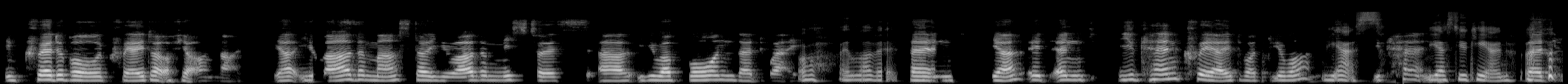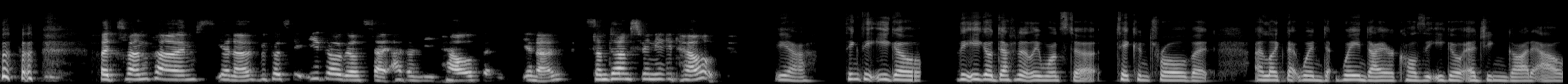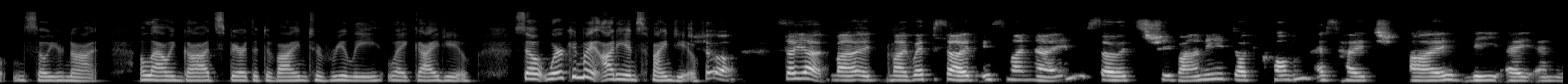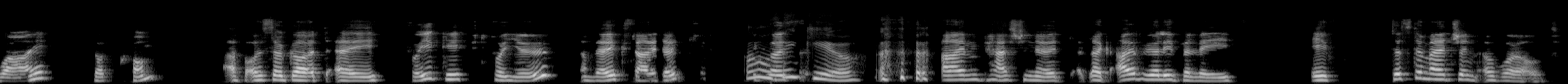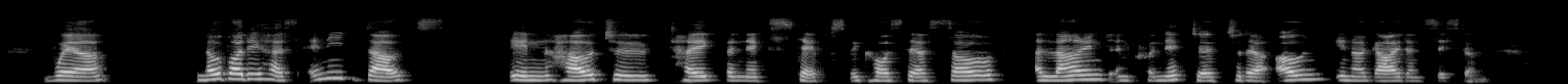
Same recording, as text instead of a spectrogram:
incredible creator of your own life. Yeah you are the master you are the mistress uh, you are born that way. Oh i love it. And yeah it and you can create what you want. Yes. You can. Yes you can. But but sometimes you know because the ego will say i don't need help and you know sometimes we need help. Yeah. I think the ego the ego definitely wants to take control, but I like that when Wayne Dyer calls the ego edging God out. And so you're not allowing God, spirit, the divine to really like guide you. So where can my audience find you? Sure. So yeah, my my website is my name. So it's shivany.com, S H I V A N Y dot com. I've also got a free gift for you. I'm very excited. Oh, thank you. I'm passionate. Like, I really believe if just imagine a world where nobody has any doubts in how to take the next steps because they're so aligned and connected to their own inner guidance system.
